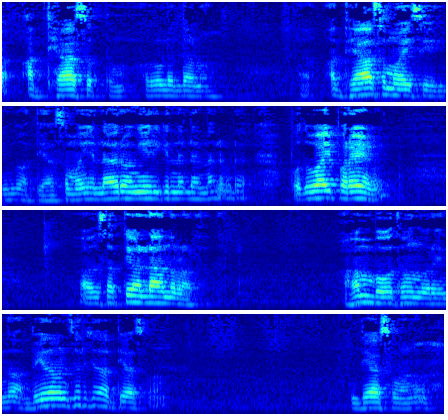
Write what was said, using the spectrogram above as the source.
അധ്യാസത്വം. അതുകൊണ്ട് എന്താണ് അധ്യാസമായി സ്വീകരിക്കുന്നു. അധ്യാസമായി എല്ലാവരും അംഗീകരിക്കുന്നില്ല. എന്നാൽ ഇവിടെ പൊതുവായി പറയണം. അത് സത്യമല്ല എന്നുള്ള അർത്ഥത്തിൽ. അഹംബോധം എന്ന് പറയുന്നത് അദ്വൈതമനുസരിച്ച് അധ്യാസമാണ്. അധ്യാസമാണ്.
